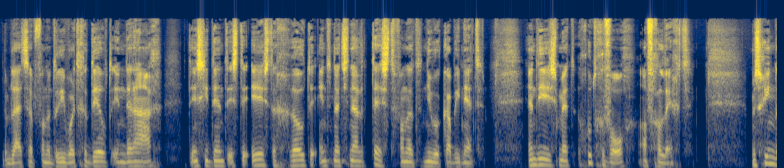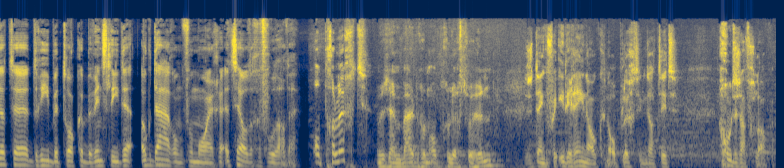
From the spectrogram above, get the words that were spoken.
De blijdschap van de drie wordt gedeeld in Den Haag. Het incident is de eerste grote internationale test van het nieuwe kabinet. En die is met goed gevolg afgelegd. Misschien dat de drie betrokken bewindslieden ook daarom vanmorgen hetzelfde gevoel hadden. Opgelucht? We zijn buitengewoon opgelucht voor hun. Dus ik denk voor iedereen ook een opluchting dat dit goed is afgelopen.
